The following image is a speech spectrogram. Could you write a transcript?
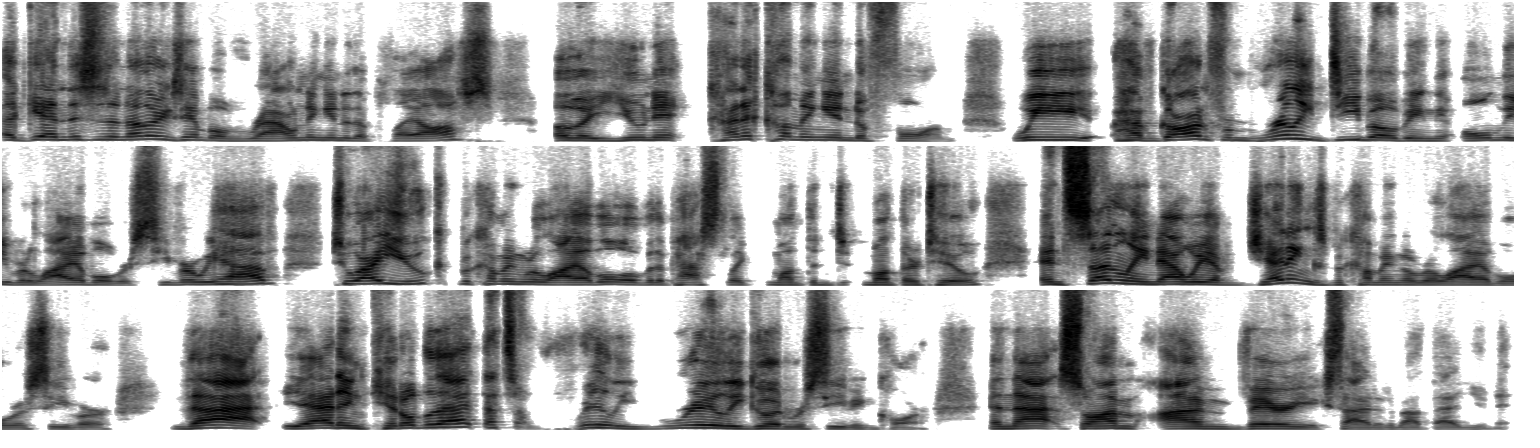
Again, this is another example of rounding into the playoffs of a unit kind of coming into form. We have gone from really Deebo being the only reliable receiver we have to Aiyuk becoming reliable over the past like month and month or two, and suddenly now we have Jennings becoming a reliable receiver. That you add in Kittle to that, that's a really really good receiving core, and that so I'm I'm very excited about that unit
